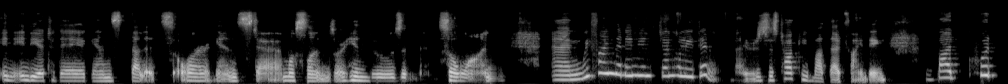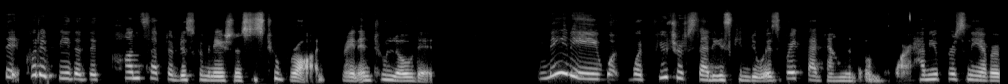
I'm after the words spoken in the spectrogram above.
in India today against Dalits or against uh, Muslims or Hindus and so on. And we find that Indians generally didn't. I was just talking about that finding. But could, they, could it be that the concept of discrimination is just too broad, right, and too loaded? Maybe what, what future studies can do is break that down a little more. Have you personally ever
